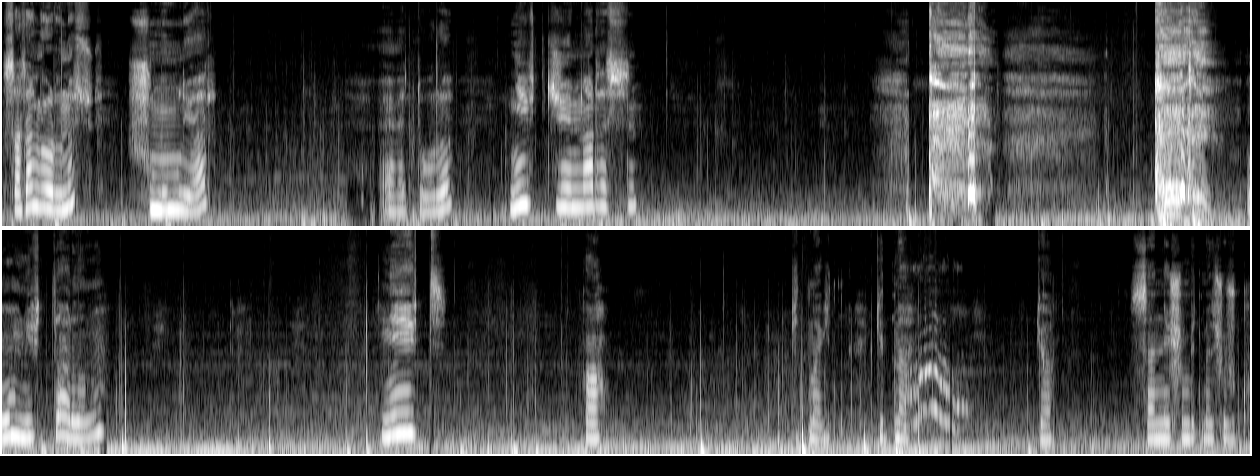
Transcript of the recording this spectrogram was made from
zaten gördünüz. Şu mumlu yer. Evet doğru. Niftciğim neredesin? Oğlum Nift nerede lan? Ha. Gitme gitme. Gitme. Gel. Seninle işin bitmedi çocuk.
